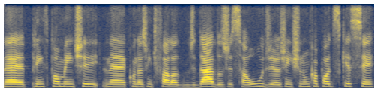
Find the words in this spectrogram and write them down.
né, principalmente né, quando a gente fala de dados de saúde, a gente nunca pode esquecer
